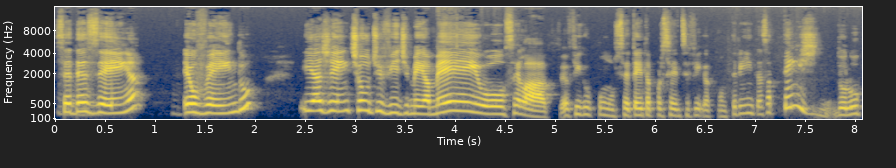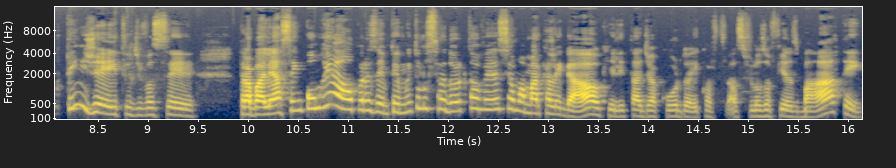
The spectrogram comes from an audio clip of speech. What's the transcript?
Você uhum. desenha, eu vendo, e a gente ou divide meio a meio, ou sei lá, eu fico com 70%, você fica com 30%, sabe? Tem do lucro, tem jeito de você trabalhar sem pão real, por exemplo. Tem muito ilustrador que talvez seja uma marca legal, que ele está de acordo aí com as, as, filosofias batem,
